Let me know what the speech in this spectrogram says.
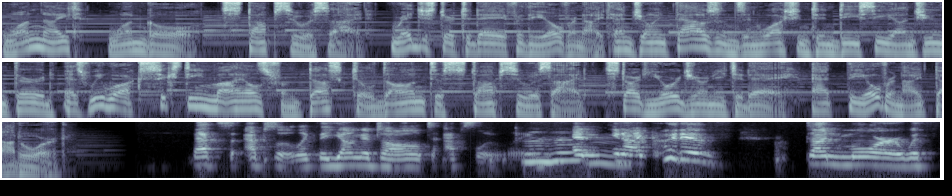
One night, one goal. Stop suicide. Register today for the overnight and join thousands in Washington, D.C. on June 3rd as we walk 16 miles from dusk till dawn to stop suicide. Start your journey today at theovernight.org. that's absolutely like the young adult absolutely Mhm. and you know i could have done more with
